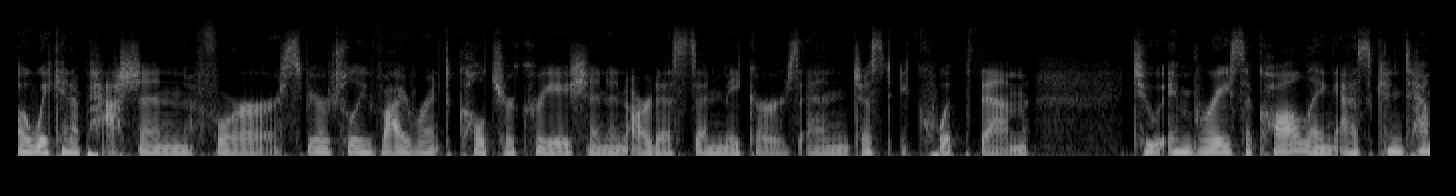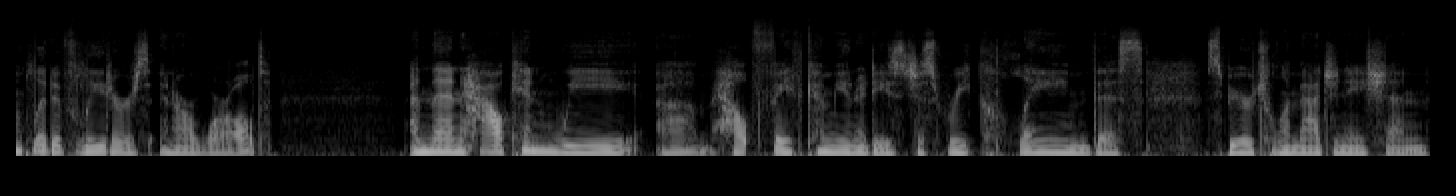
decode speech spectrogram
awaken a passion for spiritually vibrant culture creation and artists and makers and just equip them to embrace a calling as contemplative leaders in our world. And then, how can we um, help faith communities just reclaim this spiritual imagination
